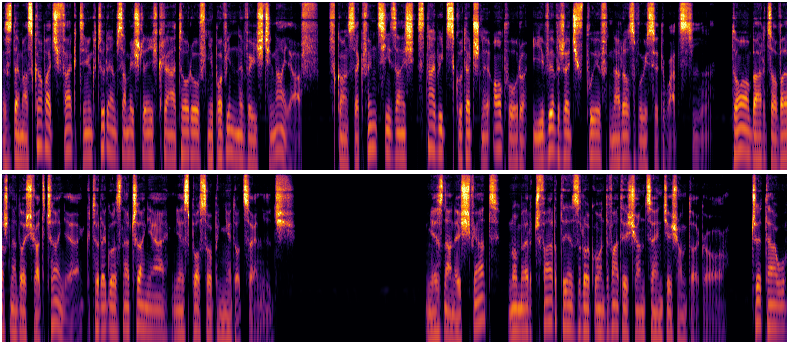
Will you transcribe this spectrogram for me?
zdemaskować fakty, które w zamyśle ich kreatorów nie powinny wyjść na jaw, w konsekwencji zaś stawić skuteczny opór i wywrzeć wpływ na rozwój sytuacji. To bardzo ważne doświadczenie, którego znaczenia nie sposób nie docenić. Nieznany świat, numer czwarty z roku 2010. Czytał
